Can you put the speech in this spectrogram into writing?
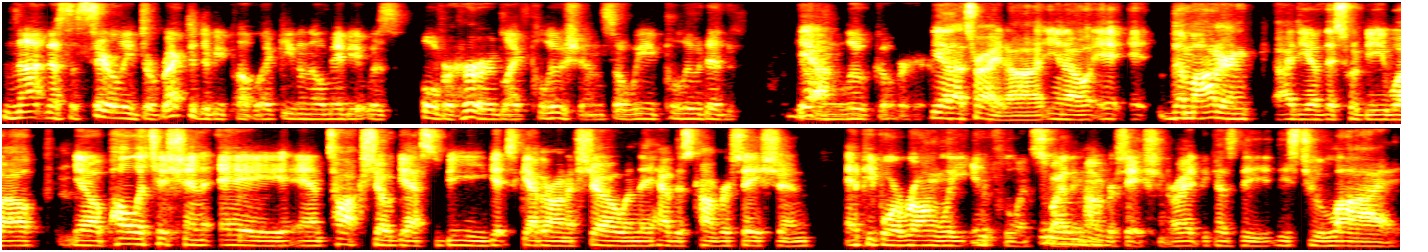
not necessarily directed to be public, even though maybe it was overheard, like pollution. So we polluted Yeah. young Luke over here. Yeah, that's right. Uh, you know, it, it, the modern idea of this would be, well, you know, politician A and talk show guest B get together on a show and they have this conversation, and people are wrongly influenced by the Mhm. conversation, right? Because the these two lie,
